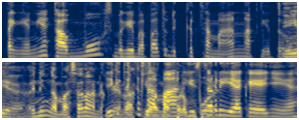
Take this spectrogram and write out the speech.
pengennya kamu sebagai bapak tuh deket sama anak gitu Iya, ini nggak masalah jadi anaknya kita laki sama perempuan. history ya kayaknya ya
